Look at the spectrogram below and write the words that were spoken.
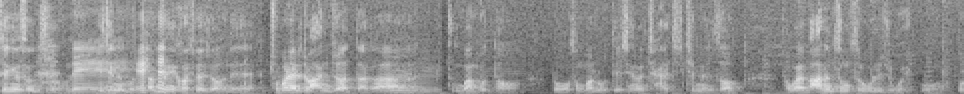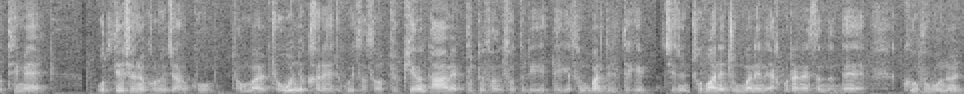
정현 선수. 네. 이제는 뭐 삼성의 컷쇼죠. 네. 초반에는 좀 안 좋았다가 음. 중반부터 또 선발 로테이션을 잘 지키면서 정말 많은 승수를 올려주고 있고 또 팀에 로테이션을 거르지 않고 정말 좋은 역할을 해주고 있어서 뷰키는 다음에 붙을 선수들이 되게 선발들이 되게 시즌 초반에 중반에는 약 불안했었는데 그 부분을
